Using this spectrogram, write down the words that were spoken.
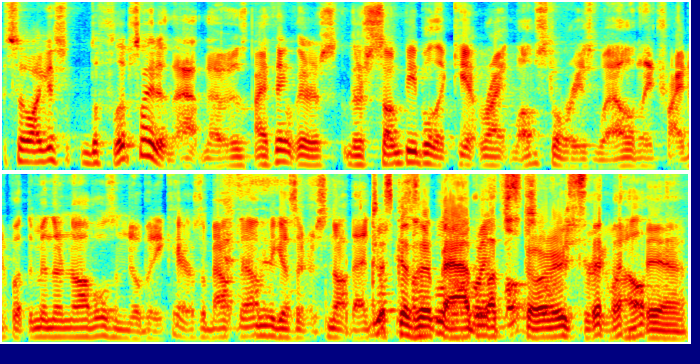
So I guess the flip side of that though is I think there's there's some people that can't write love stories well and they try to put them in their novels and nobody cares about them because they're just not that just because they're bad love stories very well. yeah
